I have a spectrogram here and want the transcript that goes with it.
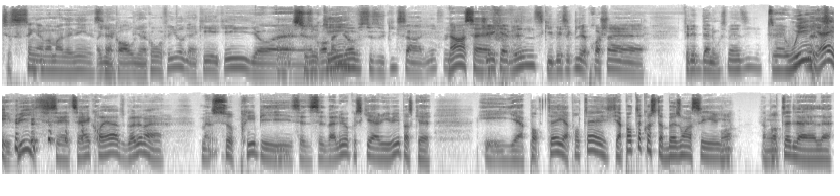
se signer à un moment donné. là. Il y a un il y a un Cofield, il y a un Keke, il y a euh, Euh, Suzuki. Romanov, Suzuki qui s'en vient. Non, c'est- Jake Evans, qui est basically le prochain euh, Philippe Danou, ce m'a dit. Euh, Oui, hey, puis c'est c'est incroyable. Ce gars-là m'a- m'a surpris, puis c'est c'est de valeur que ce qui est arrivé parce que il, apportait, il apportait, il apportait quoi ce besoin en série? Ouais. Apportait de la, la,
